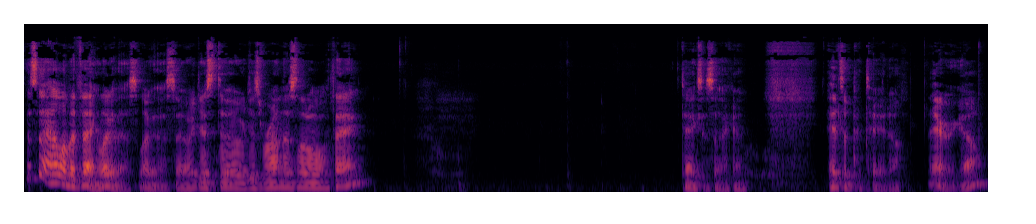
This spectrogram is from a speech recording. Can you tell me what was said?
this is a hell of a thing. Look at this. Look at this. So we just uh, we just run this little thing. Takes a second. It's a potato. There we go.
